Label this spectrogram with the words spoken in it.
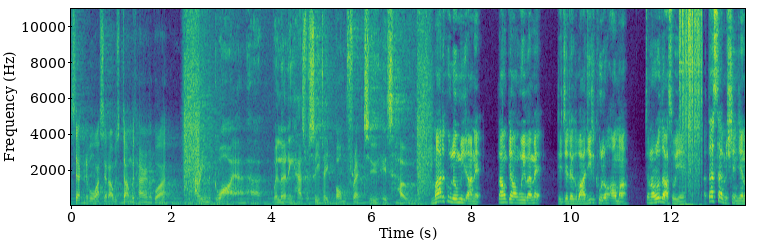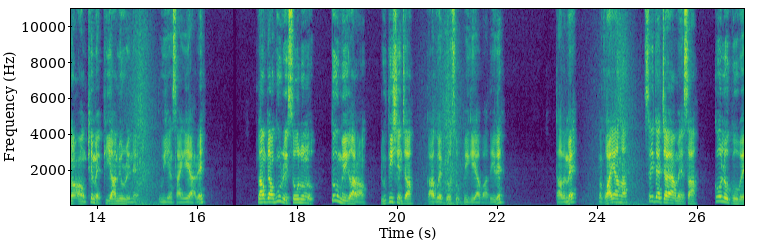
Second of all, I said I was done with Harry Maguire. Harry Maguire, uh, we're learning, has received a bomb threat to his home. အမားတစ်ခုလုံးမိတာနဲ့လောင်ပြောင်ဝေဖန်မဲ့ digital ကဘာကြီးတစ်ခုလုံးအောက်မှာကျွန်တော်တို့သာဆိုရင်အသက်ဆက်မရှင်ခြင်းလောက်အောင်ဖြစ်မဲ့ PR မျိုးတွေနဲ့ လူရင်ဆိုင်ခဲ့ရတယ်။လောင်ပြောင်မှုတွေစိုးလွန်းလို့သူ့အမေကတော့လူသိရှင်ကြားကာကွယ်ပြောဆိုပေးခဲ့ရပါသေးတယ်။ဒါပေမဲ့မကွာယာဟာစိတ်သက်ကြရမယ့်အစားကိုယ့်လိုကိုယ်ပဲ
